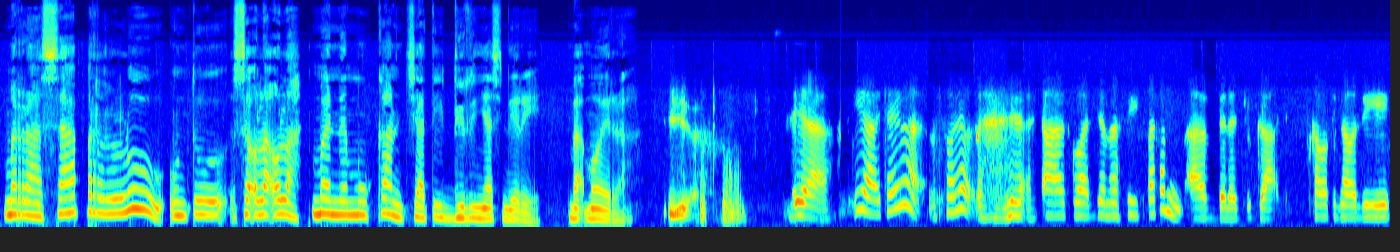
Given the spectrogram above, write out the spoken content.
Merasa perlu untuk seolah-olah menemukan jati dirinya sendiri, Mbak Moira. iya. Iya, iya kayaknya soalnya uh, kuat generasi kita kan uh, beda juga. Kalau tinggal di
